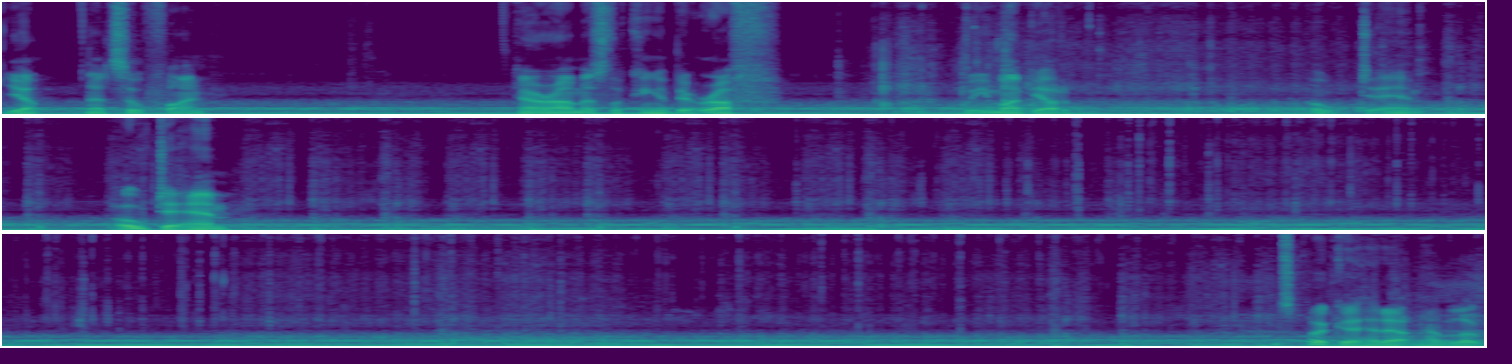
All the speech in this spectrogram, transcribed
Yep, that's all fine. Our armor's looking a bit rough. We might be able to... Oh, damn. Oh, damn. Let's poke our head out and have a look.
